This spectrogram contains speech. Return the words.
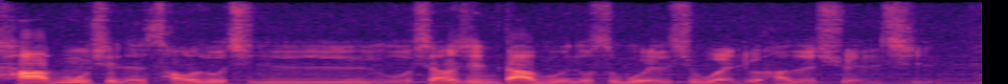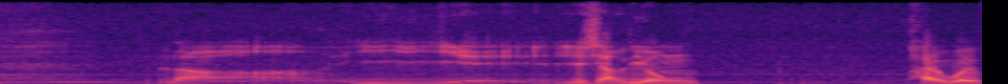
他目前的操作，其实我相信大部分都是为了去挽救他的选情。那也也想利用派卫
